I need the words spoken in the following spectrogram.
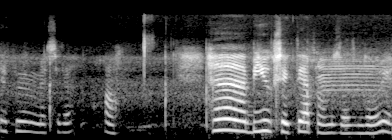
Yapıyorum mesela. Al. He, bir yüksekte yapmamız lazım doğru ya.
